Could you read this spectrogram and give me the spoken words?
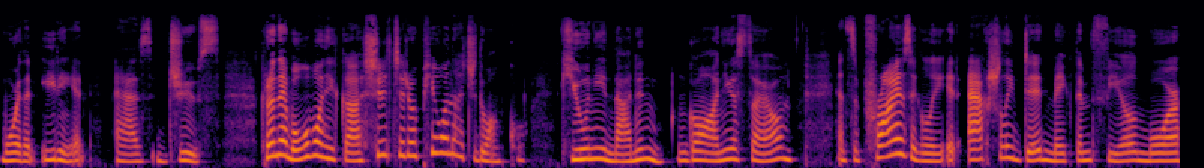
more than eating it as juice. 그런데 먹어보니까 실제로 피곤하지도 않고 기운이 나는 거 아니겠어요? And surprisingly, it actually did make them feel more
